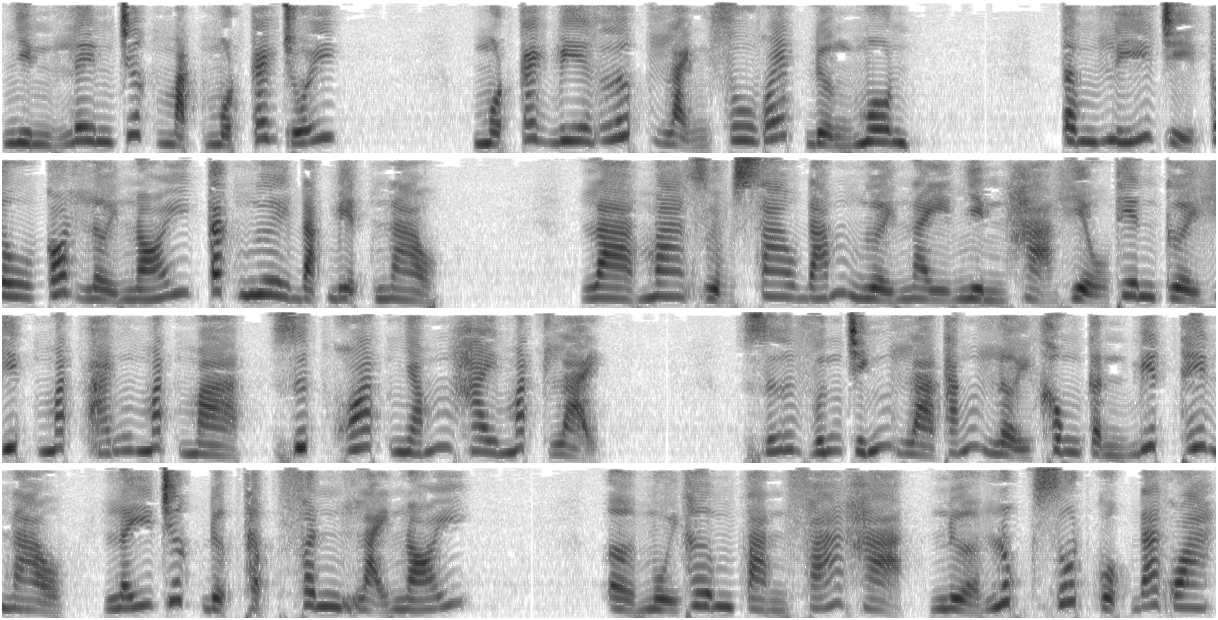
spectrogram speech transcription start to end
Nhìn lên trước mặt một cái chuối. Một cái bia ướp lạnh phu quét đường môn. Tâm lý chỉ câu có lời nói các ngươi đặc biệt nào. Là ma dược sao đám người này nhìn Hạ Hiểu Thiên cười híp mắt ánh mắt mà, dứt khoát nhắm hai mắt lại. Giữ vững chính là thắng lợi không cần biết thế nào, lấy trước được thập phân lại nói. Ở mùi thơm tàn phá hạ, nửa lúc rốt cuộc đã qua.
